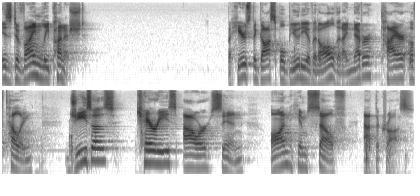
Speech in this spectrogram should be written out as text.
is divinely punished. But here's the gospel beauty of it all that I never tire of telling Jesus carries our sin on himself at the cross.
